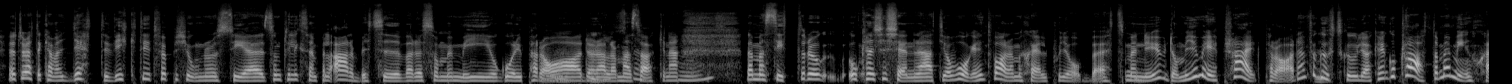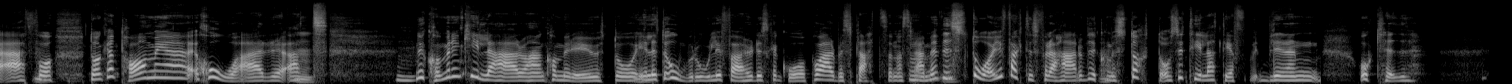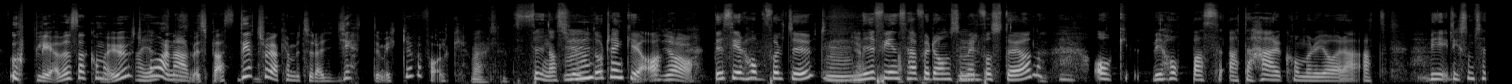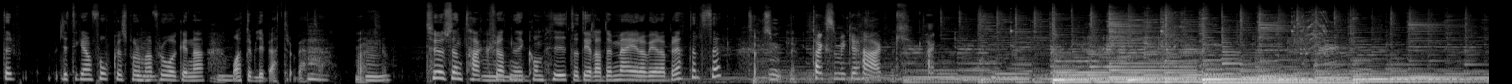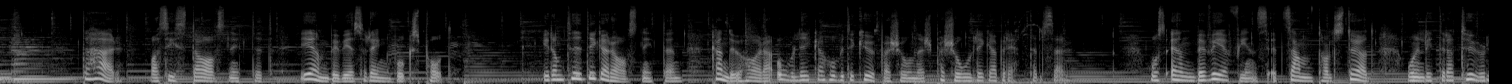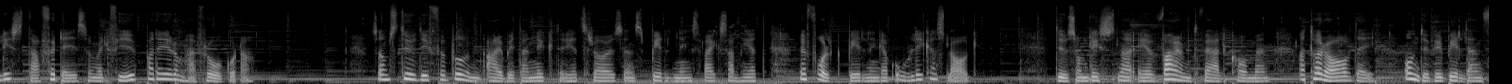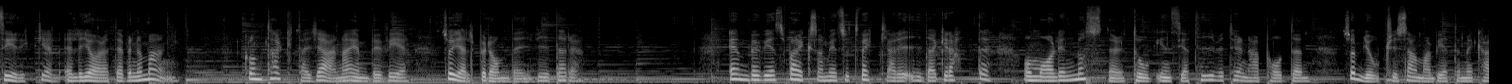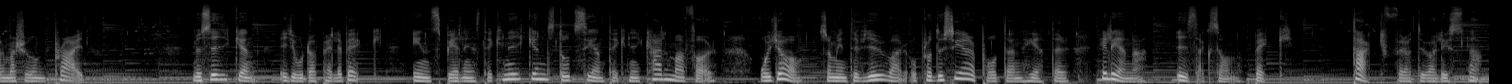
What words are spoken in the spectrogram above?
jag tror att det kan vara jätteviktigt för personer att se, som till exempel arbetsgivare som är med och går i parader, mm, alla de här sakerna. Mm. Där man sitter och, och, kanske känner att jag vågar inte vara mig själv på jobbet. Men nu, de är ju med i Pride-paraden för mm. guds skull. Jag kan gå och prata med min chef och de kan ta med HR att Mm. Nu kommer en kille här och han kommer ut och är mm. lite orolig för hur det ska gå på arbetsplatsen och sådär. Mm. Men vi står ju faktiskt för det här och vi kommer stötta och se till att det blir en okej upplevelse att komma ut ja, på vår arbetsplats. Det tror jag kan betyda jättemycket för folk. Verkligen. Fina slutord mm. tänker jag. Ja. Det ser hoppfullt ut. Mm. Ni finns här för dem som mm. vill få stöd och vi hoppas att det här kommer att göra att vi liksom sätter lite grann fokus på de här mm. frågorna och att det blir bättre och bättre. Verkligen. Tusen tack för att ni kom hit och delade med er av era berättelser. Tack så mycket. Tack så mycket. Tack. tack. Det här var sista avsnittet i MBVs regnbågspodd. I de tidigare avsnitten kan du höra olika hbtq-personers personliga berättelser. Hos NBV finns ett samtalsstöd och en litteraturlista för dig som vill fördjupa dig i de här frågorna. Som studieförbund arbetar nykterhetsrörelsens bildningsverksamhet med folkbildning av olika slag. Du som lyssnar är varmt välkommen att höra av dig om du vill bilda en cirkel eller göra ett evenemang. Kontakta gärna MBV så hjälper de dig vidare. MBVs verksamhetsutvecklare Ida Gratte och Malin Mössner tog initiativet till den här podden som gjorts i samarbete med Kalmarsund Pride. Musiken är gjord av Pelle Bäck Inspelningstekniken stod Scenteknik Kalmar för och jag som intervjuar och producerar podden heter Helena Isaksson Bäck. Tack för att du har lyssnat.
